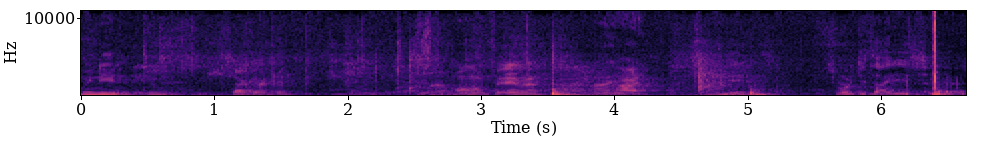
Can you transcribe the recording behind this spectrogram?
We need it too. Second. All in favor? Aye. We need it. So what you thought, you should,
